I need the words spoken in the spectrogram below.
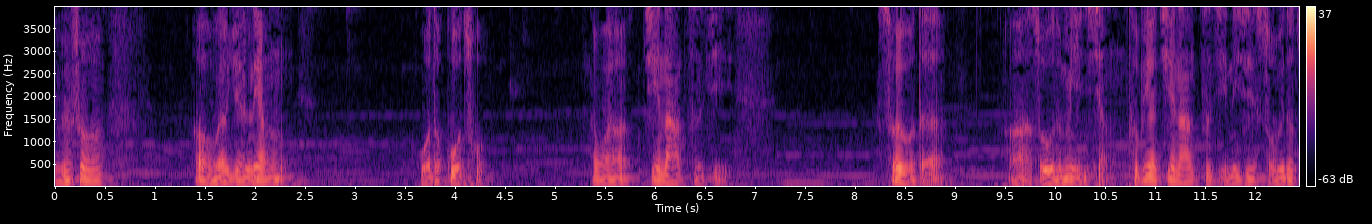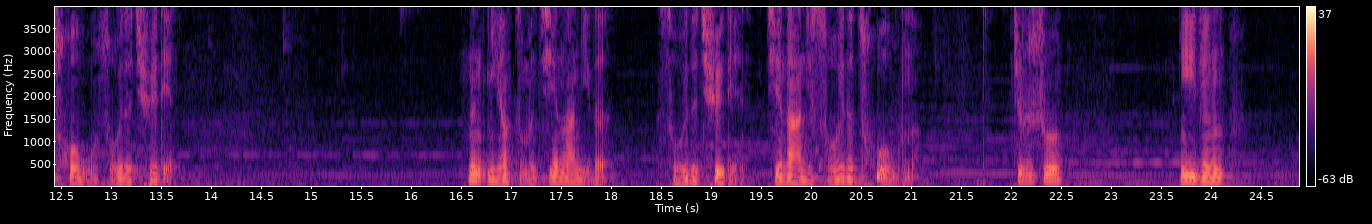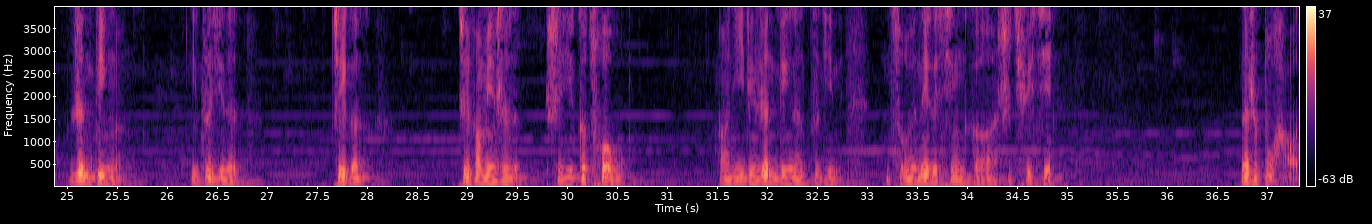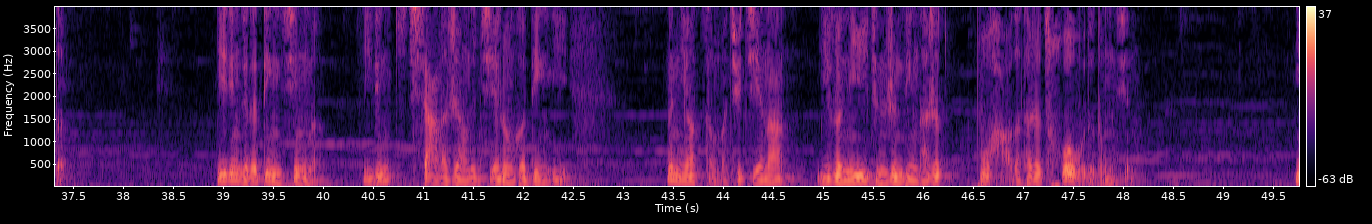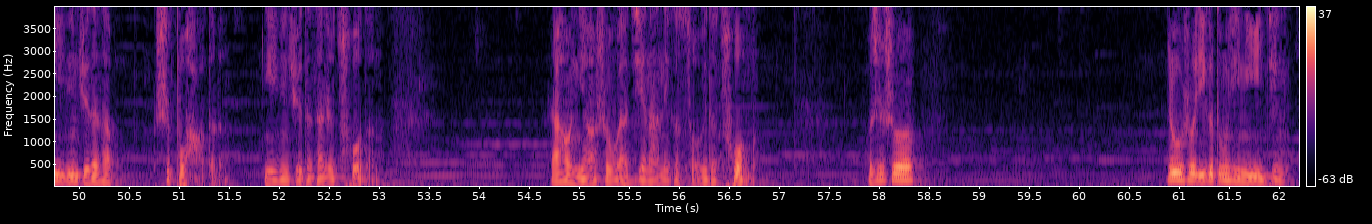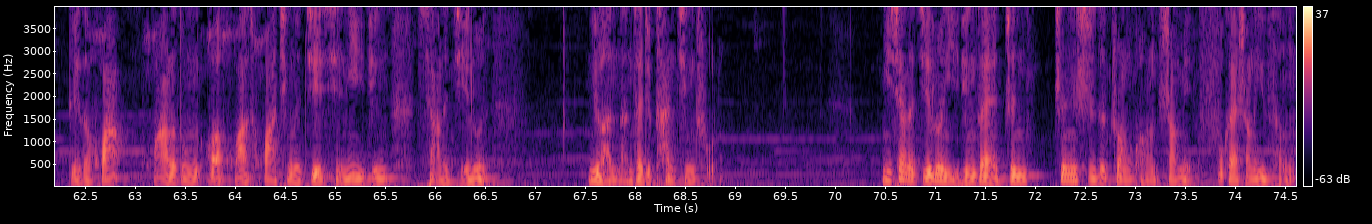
有人说，呃，我要原谅我的过错，那我要接纳自己所有的啊所有的面相，特别要接纳自己那些所谓的错误、所谓的缺点。那你要怎么接纳你的所谓的缺点，接纳你所谓的错误呢？就是说，你已经认定了你自己的这个这方面是是一个错误啊，你已经认定了自己所谓那个性格是缺陷，那是不好的。你已经给他定性了，已经下了这样的结论和定义，那你要怎么去接纳一个你已经认定它是？不好的，它是错误的东西呢。你已经觉得它是不好的了，你已经觉得它是错的了。然后你要说我要接纳那个所谓的错吗？我是说，如果说一个东西你已经给它划划了东划划划清了界限，你已经下了结论，你就很难再去看清楚了。你下的结论已经在真真实的状况上面覆盖上了一层。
